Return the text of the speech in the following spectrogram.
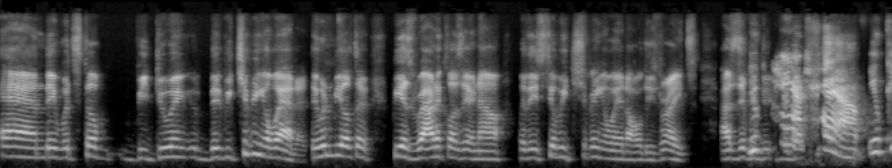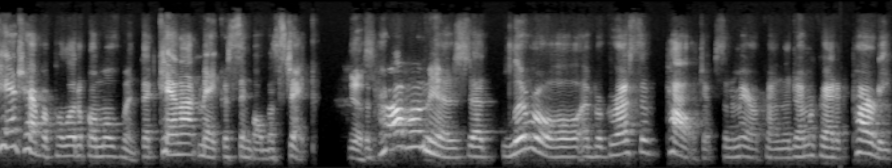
and they would still be doing they'd be chipping away at it. They wouldn't be able to be as radical as they are now but they'd still be chipping away at all these rights as if you can't have you can't have a political movement that cannot make a single mistake. Yes. the problem is that liberal and progressive politics in america and the democratic party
